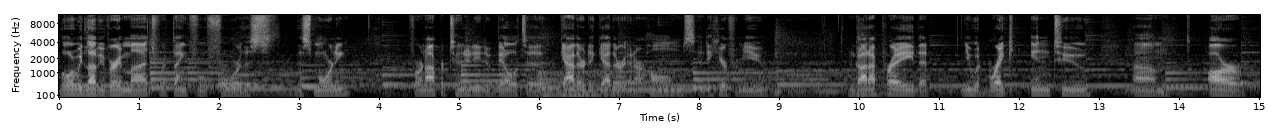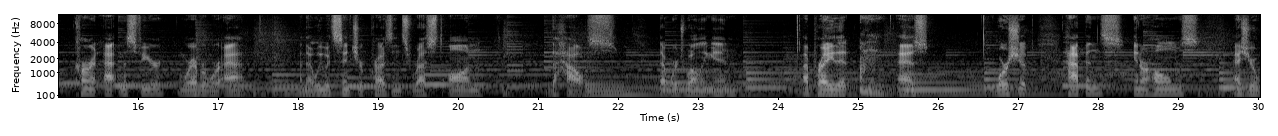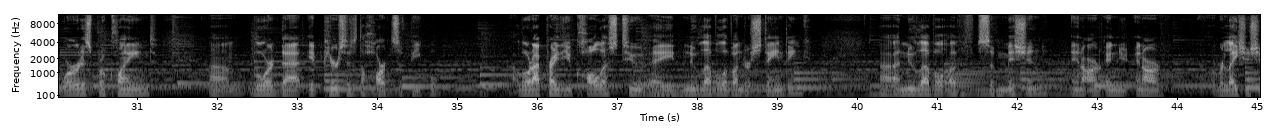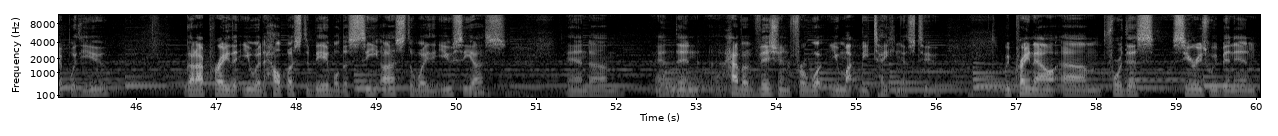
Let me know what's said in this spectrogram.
Lord, we love you very much. We're thankful for this this morning, for an opportunity to be able to gather together in our homes and to hear from you. And God, I pray that you would break into um, our current atmosphere wherever we're at, and that we would sense your presence rest on the house that we're dwelling in. I pray that as worship happens in our homes, as your word is proclaimed, um, Lord, that it pierces the hearts of people. Uh, Lord, I pray that you call us to a new level of understanding, uh, a new level of submission in our, in, in our relationship with you. God, I pray that you would help us to be able to see us the way that you see us, and um, and then have a vision for what you might be taking us to. We pray now um, for this series we've been in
